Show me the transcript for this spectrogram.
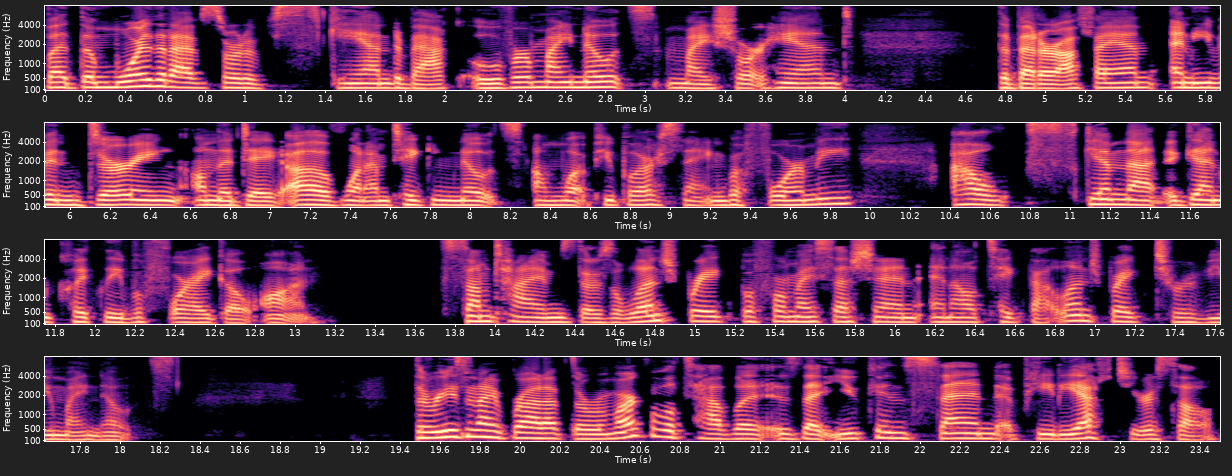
But the more that I've sort of scanned back over my notes, my shorthand, the better off I am. And even during on the day of when I'm taking notes on what people are saying before me, I'll skim that again quickly before I go on. Sometimes there's a lunch break before my session, and I'll take that lunch break to review my notes. The reason I brought up the Remarkable tablet is that you can send a PDF to yourself.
